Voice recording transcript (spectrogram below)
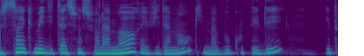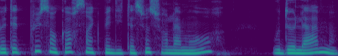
Cinq méditations sur la mort, évidemment, qui m'a beaucoup aidé et peut-être plus encore cinq méditations sur l'amour ou de l'âme.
